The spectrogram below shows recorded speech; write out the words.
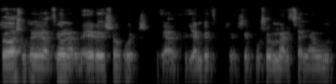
toda su generación al leer eso, pues ya, ya se, puso en marcha ya un,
